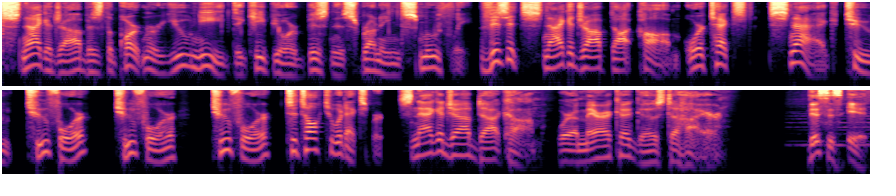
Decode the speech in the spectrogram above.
Snagajob is the partner you need to keep your business running smoothly. Visit snagajob.com or text snag to 242424 to talk to an expert. Snagajob.com, where America goes to hire. This is it.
